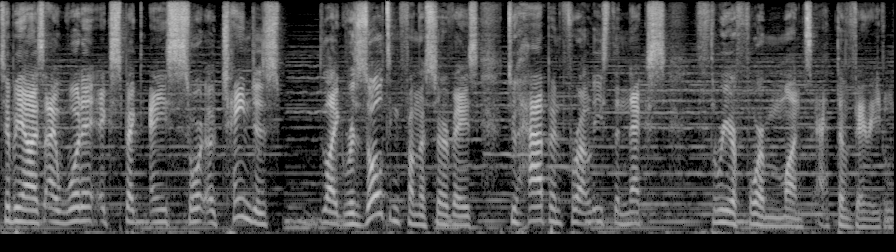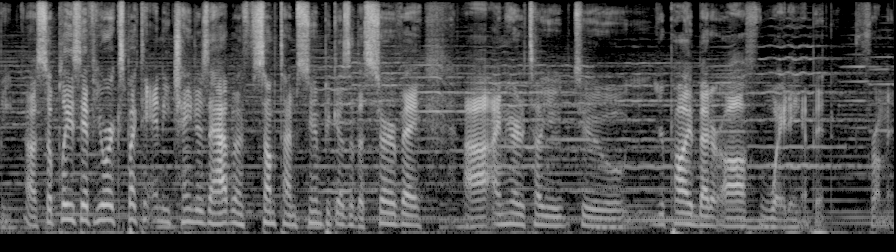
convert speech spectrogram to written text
to be honest, I wouldn't expect any sort of changes like resulting from the surveys to happen for at least the next three or four months at the very least. Uh, so please, if you're expecting any changes to happen sometime soon because of the survey, uh, I'm here to tell you to you're probably better off waiting a bit from it.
